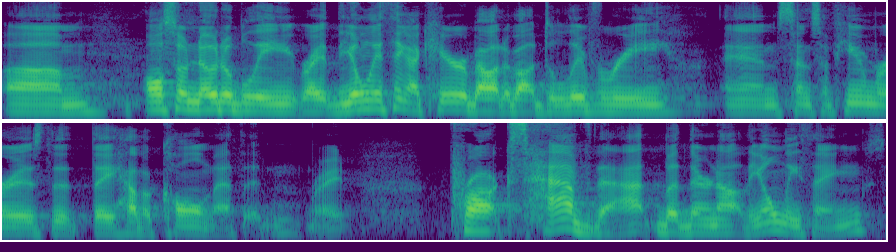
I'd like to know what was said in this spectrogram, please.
Um, also notably, right, the only thing I care about about delivery and sense of humor is that they have a call method, right? Procs have that, but they're not the only things.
